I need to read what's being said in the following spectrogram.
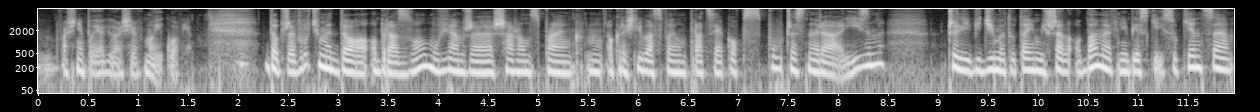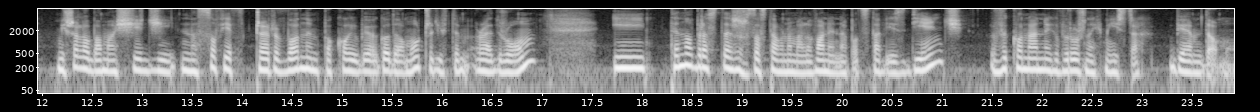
właśnie pojawiła się w mojej głowie. Dobrze, wróćmy do obrazu. Mówiłam, że Sharon Sprang mm, określiła swoją pracę jako współczesny realizm, czyli widzimy tutaj Michelle Obamę w niebieskiej sukience. Michelle Obama siedzi na sofie w czerwonym pokoju Białego Domu, czyli w tym Red Room. I ten obraz też został namalowany na podstawie zdjęć wykonanych w różnych miejscach w Białym Domu.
